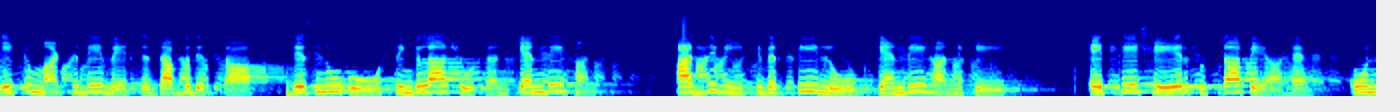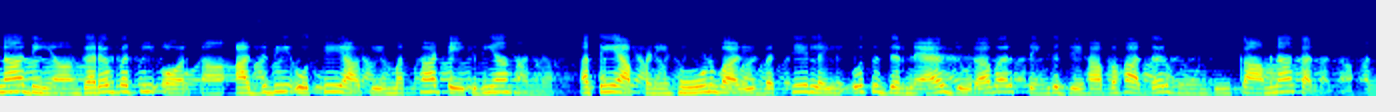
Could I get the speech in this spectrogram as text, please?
ਇੱਕ ਮੱਠ ਦੇ ਵਿੱਚ ਦੱਬ ਦਿੱਤਾ, ਜਿਸ ਨੂੰ ਉਹ ਸਿੰਗਲਾ ਛੋਟਨ ਕਹਿੰਦੇ ਹਨ। ਅੱਜ ਵੀ ਤਿੱਬਤੀ ਲੋਕ ਕਹਿੰਦੇ ਹਨ ਕਿ ਇੱਥੇ ਸ਼ੇਰ ਸੁੱਤਾ ਪਿਆ ਹੈ। ਉਹਨਾਂ ਦੀਆਂ ਗਰਭਵਤੀ ਔਰਤਾਂ ਅੱਜ ਵੀ ਉੱਥੇ ਆ ਕੇ ਮੱਥਾ ਟੇਕਦੀਆਂ ਹਨ ਅਤੇ ਆਪਣੇ ਹੋਣ ਵਾਲੇ ਬੱਚੇ ਲਈ ਉਸ ਜਰਨੈਲ ਜੋਰਾਵਰ ਸਿੰਘ ਜਿਹਾ ਬਹਾਦਰ ਹੋਣ ਦੀ ਕਾਮਨਾ ਕਰਦੀਆਂ ਹਨ।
